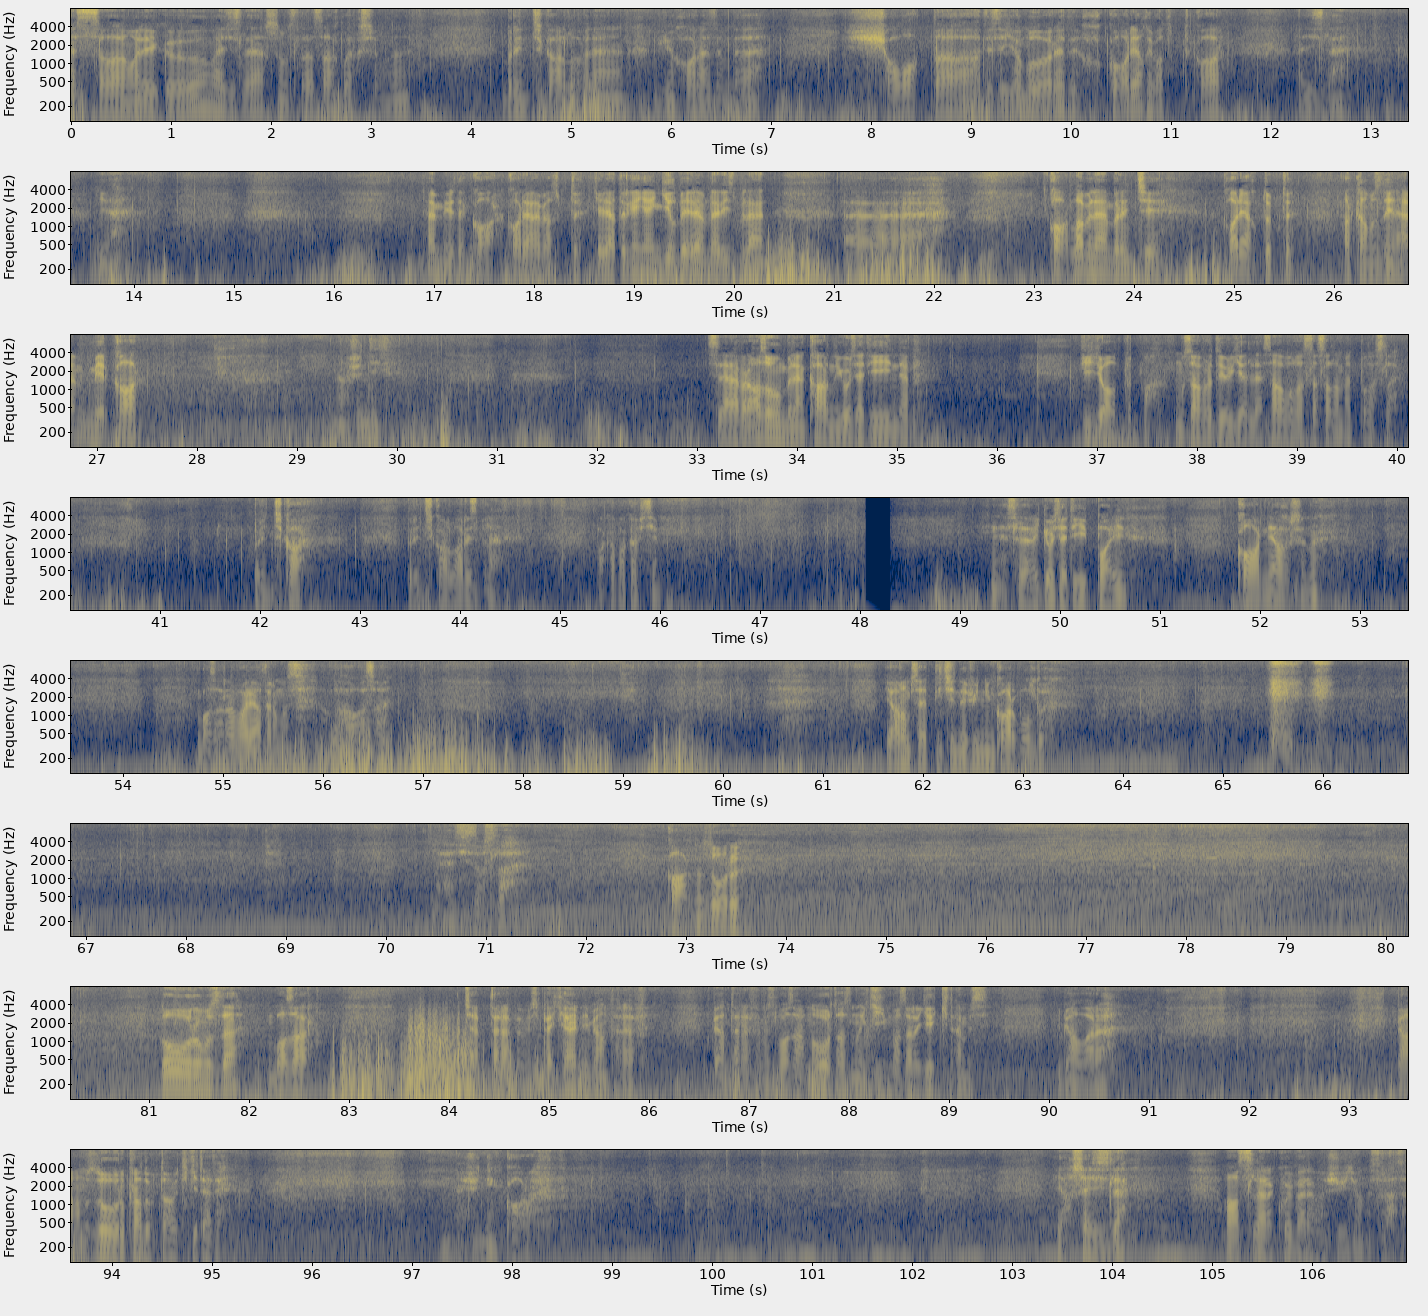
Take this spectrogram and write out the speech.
Assalomu alaykum azizlar, yaxshimisizlar? Sog'lik yaxshimi? Birinchi qarla bilan bugun Xorazmda Shavotda desak ham bo'laveradi. Qor yog'ib yotibdi, qor. Azizlar, yine Hem yerda qor, qor yog'ib yotibdi. Kelayotgan yangi yil bayramlaringiz bilan qorlar bilan birinchi qor yog'ib turibdi. Arkamızda hem yer qor mümkün deyil. Sizlərə bir azovun bilən karnı gözətiyin deyib video alıb tutma. Musafir deyir gəllər, sağ olasılar, salamət olasılar. Birinci kar. Birinci karlarız bilən. Paka-paka bizim. Yine sizlərə gözlədiyib barin kar yağışını. Bazara var. Allah havasa. Yarım saatin içinde hünnin kar buldu. Aziz dostlar. Karnı zoru. Doğrumuzda bazar. Cep tarafımız Peker, bir yan taraf. Bir yan tarafımız bazarın ortasında giyim bazara gitmemiz. Bir yanlara. Yanımız doğru produkt daveti gidedi. Şimdi kar. Yaxşı əzizlər. Az sizlərə qoy bərəmən şu videonu sırada.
